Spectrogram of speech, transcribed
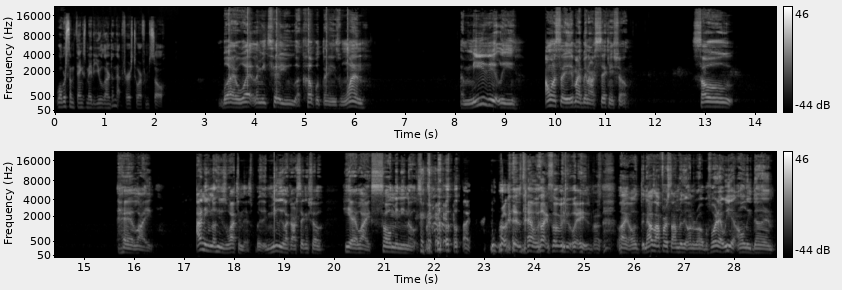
What were some things maybe you learned on that first tour from Soul? Boy, what? Let me tell you a couple things. One, immediately, I want to say it might have been our second show. So had like I didn't even know he was watching this, but immediately like our second show, he had like so many notes, bro. like he broke us down with like so many ways, bro. Like, oh, that was our first time really on the road. Before that, we had only done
